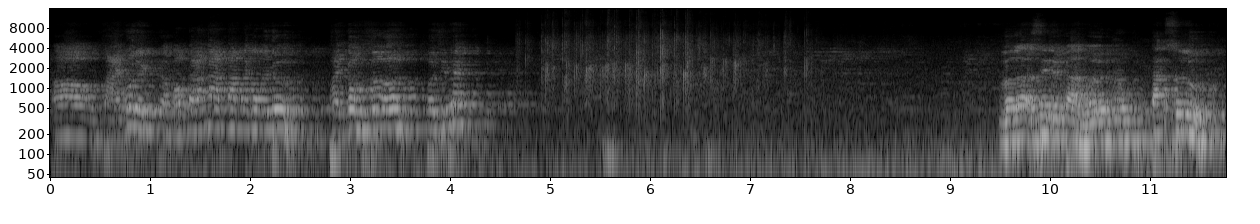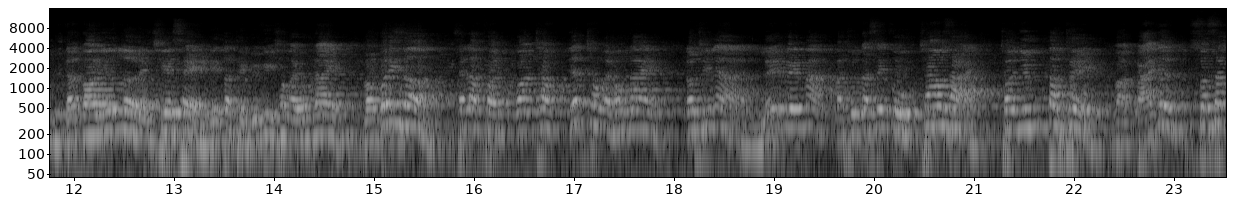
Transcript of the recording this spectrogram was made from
uh, giải vô địch bóng đá nam năm 2024 thành công rỡ hơn. Tôi xin hết. Vâng ạ, xin được cảm ơn ông Tạ Xuân Lục đã có những lời chia sẻ đến toàn thể quý vị trong ngày hôm nay. Và bây giờ sẽ là phần quan trọng nhất trong ngày hôm nay Đó chính là lễ bế mạc và chúng ta sẽ cùng trao giải cho những tập thể và cá nhân xuất sắc.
